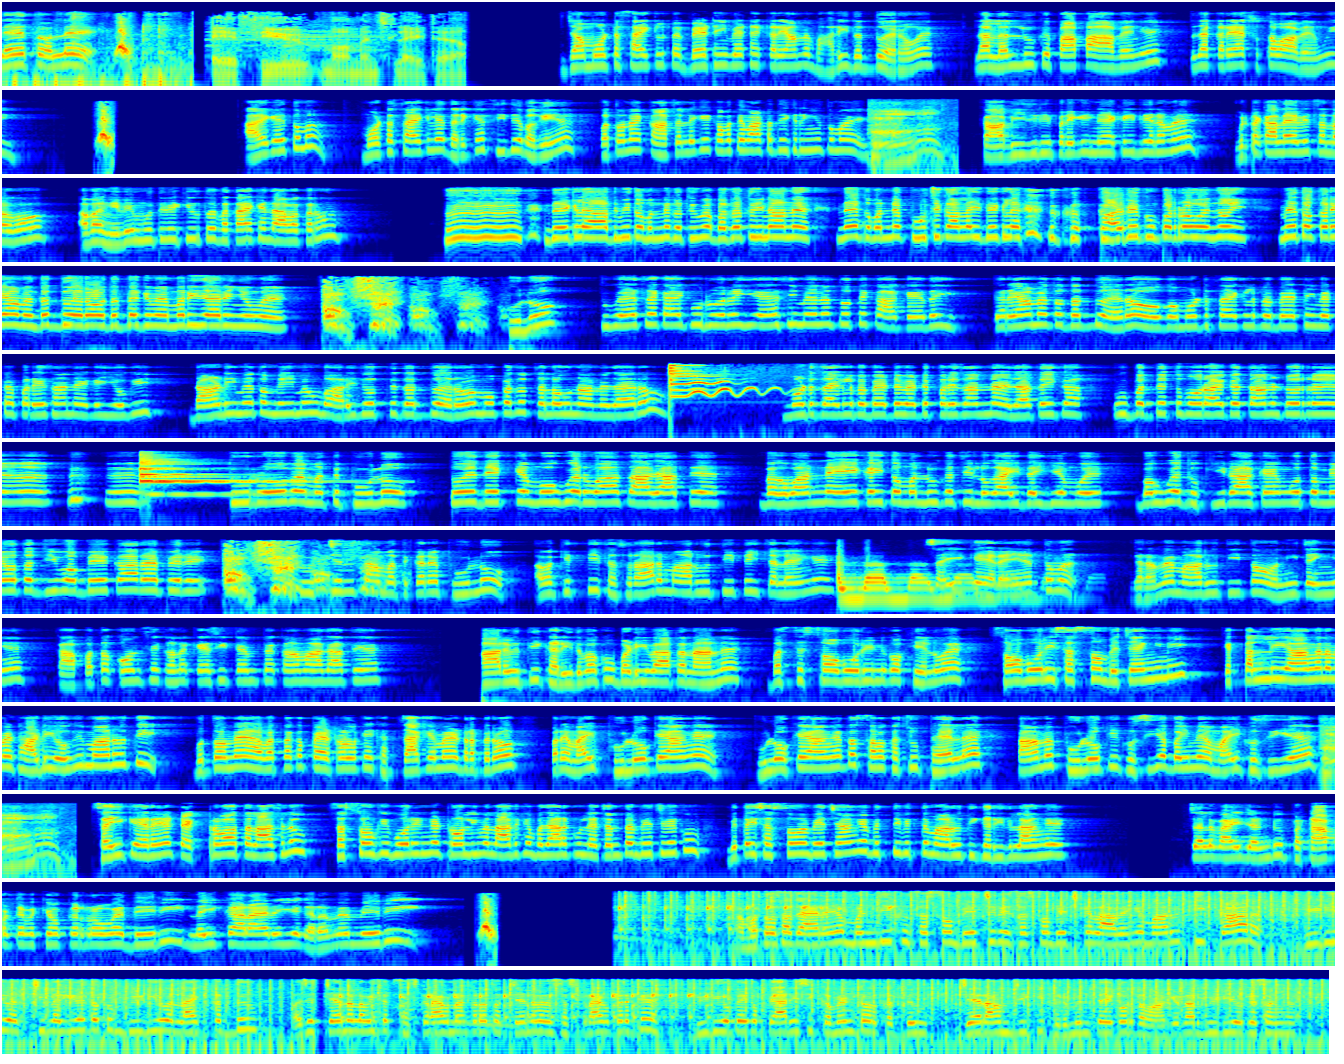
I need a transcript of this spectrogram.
ले तो ले। A few moments later. जा मोटरसाइकिल पे बैठे ही बैठे करया में भारी दद्दो है रोए ला लल्लू के पापा आवेंगे तो जा करया सुतव आवेंगी। आए गए तुम? मोटरसाइकिल धर के सीधे भगे हैं? पता नहीं कहाँ चले गए कबते बाट देख रही हूँ तुम्हें। का बिजली पड़ेगी मैं कई देर में? गुटका ले भी चलो गो अब हंगे भी मुँह भी क्यों तो बताया के दावा करूँ? देख ले आदमी तो बनने कचू में बदत ही ना ने ने के बनने पूछी काला ही देख ले। खाए को पर रहो है नहीं मैं तो करया में दद्दू है रो दद्दा के मैं मरी जा रही हूँ मैं। बोलो तू ऐसे काय को रो रही है? ऐसी मैंने तो ते का कह रही? करया में तो दद्दू है रो होगा मोटरसाइकिल पे बैठी बैठे परेशान है गई होगी। दाढ़ी में तो मैं मैं बारी जोते दद्दू है रो मुँह पे तो चलो ना ने जा रहा मोटरसाइकिल पे बैठे बैठे परेशान ना जाते ही का ऊपर से तुम और आए ताने टोर रहे हैं तू रोवे मत फूलो तो ये देख के मुँह रुआस आ जाते हैं। भगवान ने एक ही तो मल्लू कसी लुगाई दई है मुझे। बहुए दुखी रहा कहेंगो तो मैं तो जीवो बेकार है फिर। तू चिंता मत करे फूलो अब कितनी ससुराल मारुति पे ही चलेंगे। सही कह रहे हैं तुम घर में मारुति तो होनी चाहिए। का पता कौन से खाना कैसी टाइम पे काम आ जाते हैं? मारुति खरीदवा को बड़ी बात ना है बस से सौ बोरी इनको खेलो है सौ बोरी सस्सों बेचेंगी नहीं कि कल्ली आँगन में ठाड़ी होगी मारुति? वो तो मैं अब तक पेट्रोल के खच्चा के मैं डर रहो पर हमारी फूलों के आगे। फूलों के आगे तो सब कछु फैल है। ता में फूलों की खुशी है भाई में हमारी खुशी है। सही कह रहे हैं, ट्रैक्टर वाला तलाश लो, सस्सों की बोरी ने ट्रॉली में लाद के बाज़ार को ले चलते बेच बेकू बिताई सस्सों में बेचेंगे बित्ती बित्ते मारुति खरीद लाएँगे चल भाई झंडू फटाफट में क्यों कर रहा हूँ देरी, नई कार आ रही है, घर में मेरी। हम तो सा जा रहे हैं, मंडी को सस्सों बेच रहे सस्सों बेच के लावेंगे मारुति कार। वीडियो अच्छी लगी है तो तुम वीडियो लाइक कर दो जो चैनल अभी तक सब्सक्राइब ना करो तो चैनल सब्सक्राइब करके वीडियो पे एक प्यारी सी कमेंट और कर दो। जय राम जी की फिर मिलते एक और धमाकेदार वीडियो के संग।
